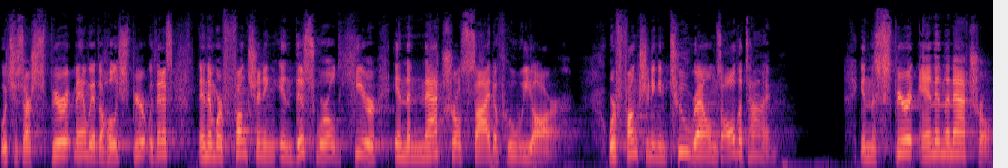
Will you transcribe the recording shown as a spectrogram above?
which is our spirit man. We have the Holy Spirit within us. And then we're functioning in this world here in the natural side of who we are. We're functioning in two realms all the time in the spirit and in the natural.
